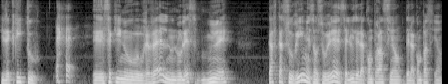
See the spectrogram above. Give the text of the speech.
qui décrit tout. Et ce qui nous révèle nous laisse muets. Kafka sourit, mais son sourire est celui de la compréhension, de la compassion.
